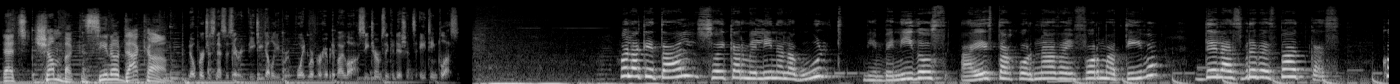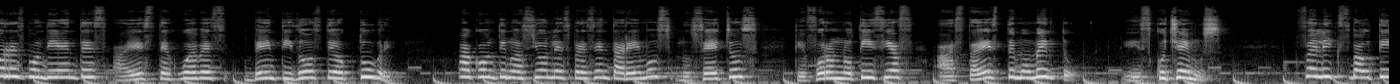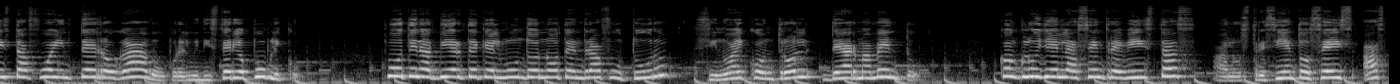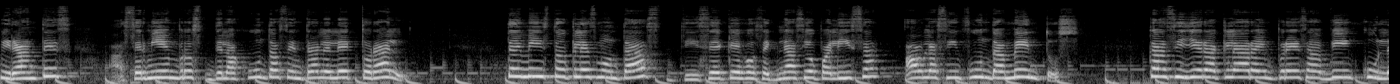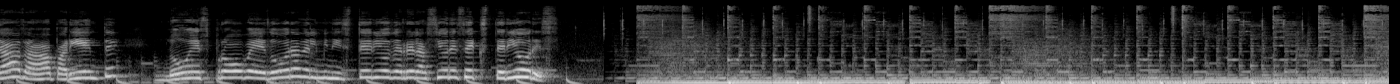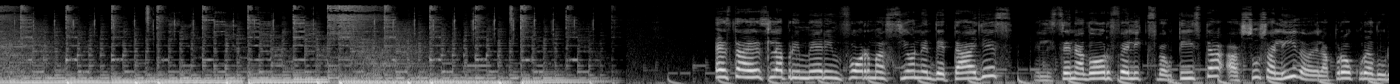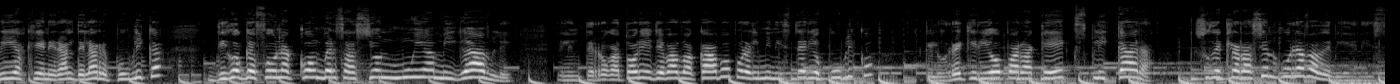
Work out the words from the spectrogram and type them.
That's chumbacasino.com. No purchase necessary. BGW. Void were prohibited by law. See terms and conditions. 18 plus. Hola, ¿qué tal? Soy Carmelina Labourt. Bienvenidos a esta jornada informativa de las breves podcasts correspondientes a este jueves 22 de octubre. A continuación les presentaremos los hechos que fueron noticias hasta este momento. Escuchemos. Félix Bautista fue interrogado por el Ministerio Público. Putin advierte que el mundo no tendrá futuro si no hay control de armamento. Concluyen las entrevistas a los 306 aspirantes a ser miembros de la Junta Central Electoral. Temístocles Montaz dice que José Ignacio Paliza habla sin fundamentos. Canciller aclara empresa vinculada a pariente no es proveedora del Ministerio de Relaciones Exteriores. Esta es la primera información en detalles. El senador Félix Bautista, a su salida de la Procuraduría General de la República, dijo que fue una conversación muy amigable. El interrogatorio llevado a cabo por el Ministerio Público, que lo requirió para que explicara su declaración jurada de bienes.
